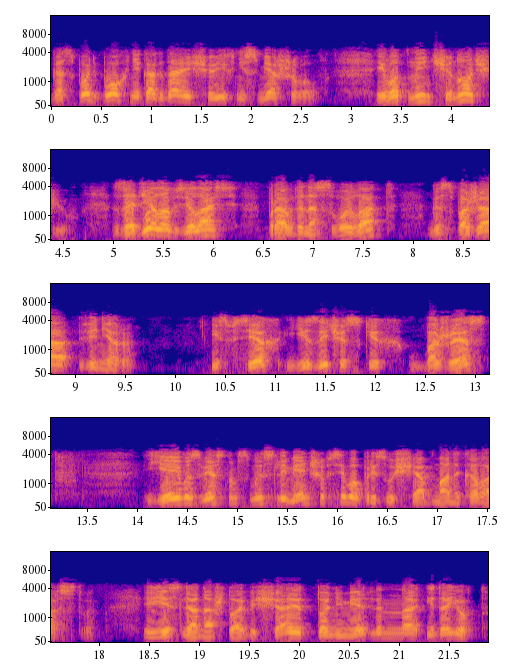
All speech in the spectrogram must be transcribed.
Господь Бог никогда еще их не смешивал, и вот нынче ночью за дело взялась, правда, на свой лад, госпожа Венера. Из всех языческих божеств Ей в известном смысле меньше всего присущи обман и коварство, и если она что обещает, то немедленно и дает.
